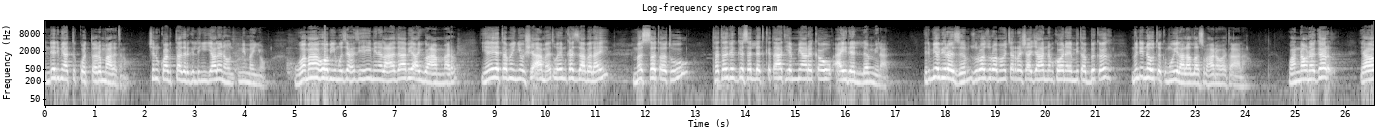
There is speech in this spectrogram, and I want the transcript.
እንደ እድሜ አትቆጠርም ማለት ነው። ችን እንኳ ብታደርግልኝ እያለ ነው የሚመኘው። ወማ ሆ ቢሙዘህዚህ ምን ልዓዛቢ አዩዓመር ይሄ የተመኘው ሺህ ዓመት ወይም ከዛ በላይ መሰጠቱ ተተደገሰለት ቅጣት የሚያርቀው አይደለም ይላል እድሜ ቢረዝም ዙሮ ዙሮ በመጨረሻ ጃሃንም ከሆነ የሚጠብቅህ ምንድ ነው ጥቅሙ? ይላል አላ ስብንሁ ወተላ ዋናው ነገር ያው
